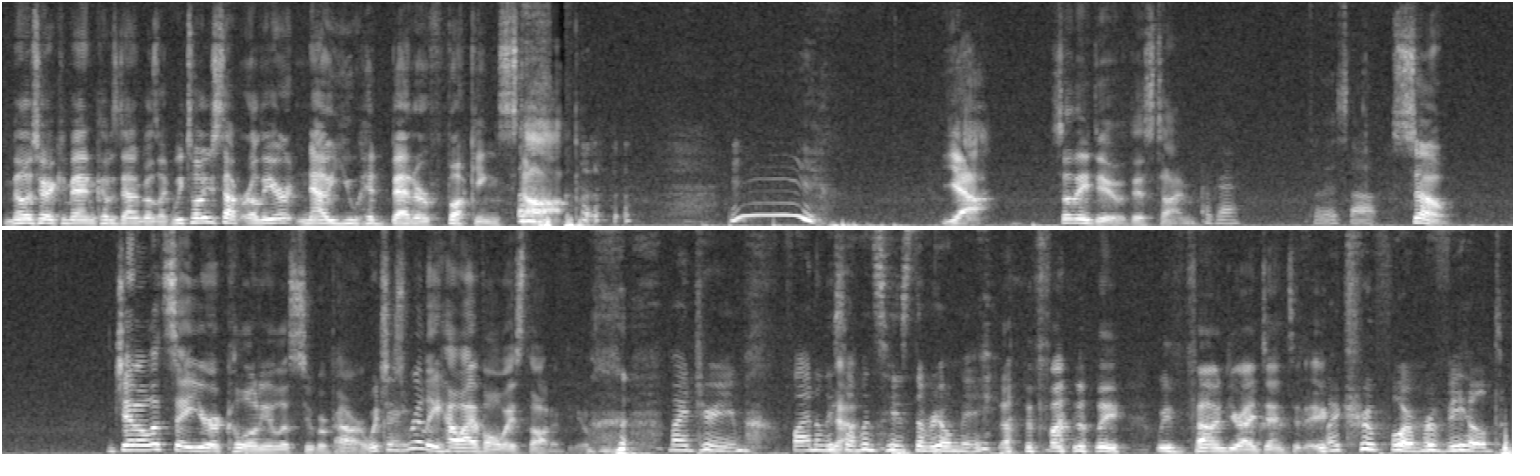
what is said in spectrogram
military command comes down and goes like, "We told you to stop earlier. Now you had better fucking stop." Yeah, so they do this time. Okay. So they stop. So, Jenna, let's say you're a colonialist superpower, Oh, which is really how I've always thought of you. My dream. Finally, Yeah. someone sees the real me. Finally, we've found your identity. My true form revealed.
